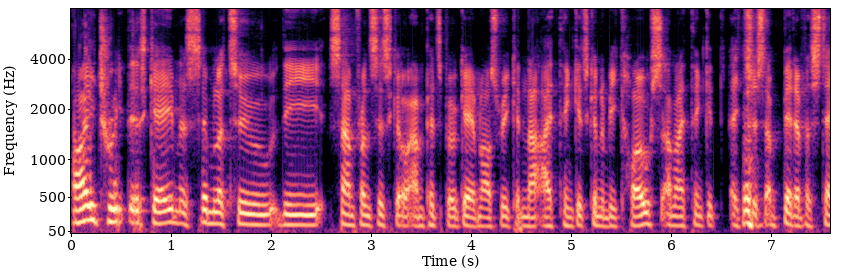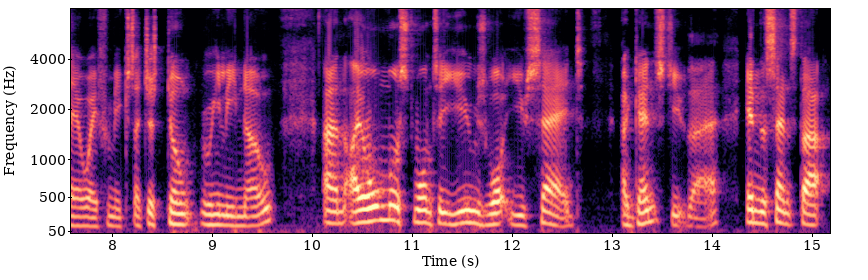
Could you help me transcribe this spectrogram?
I treat this game as similar to the San Francisco and Pittsburgh game last week in that I think it's going to be close. And I think it, it's just a bit of a stay away from me because I just don't really know. And I almost want to use what you said against you there in the sense that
